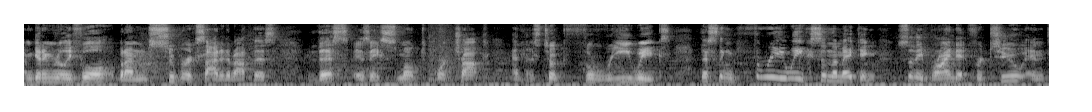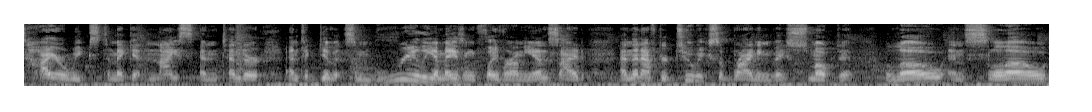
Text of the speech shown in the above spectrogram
I'm getting really full, but I'm super excited about this. This is a smoked pork chop, and this took three weeks. This thing, three weeks in the making. So they brined it for two entire weeks to make it nice and tender and to give it some really amazing flavor on the inside. And then after two weeks of brining, they smoked it low and slow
